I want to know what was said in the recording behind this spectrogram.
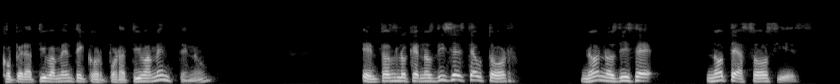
cooperativamente y corporativamente, ¿no? Entonces, lo que nos dice este autor, ¿no? Nos dice, no te asocies.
